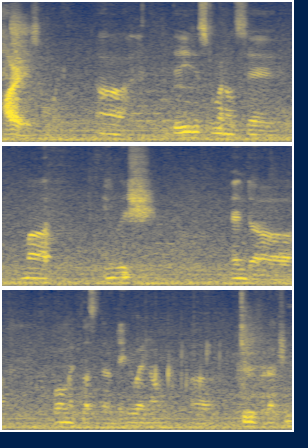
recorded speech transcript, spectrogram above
hardest homework? Uh, the easiest one I'll say math, English, and uh, all my classes that I'm taking right now, uh, TV production.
